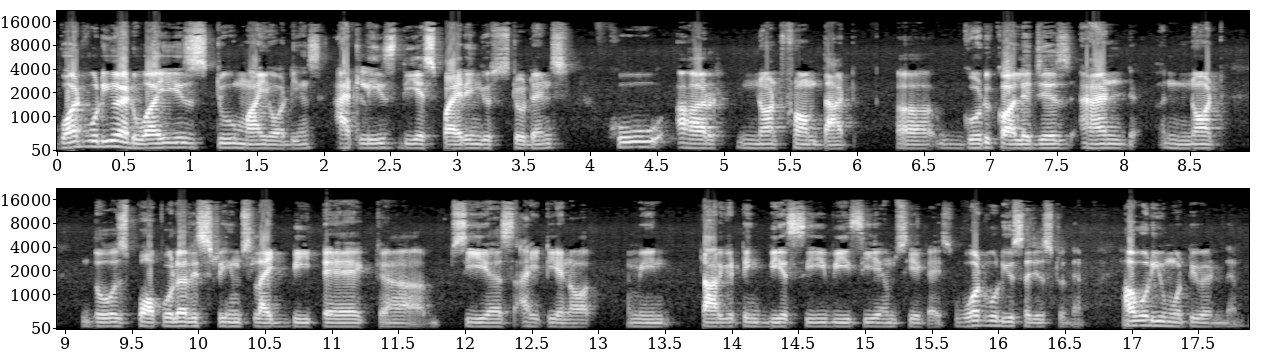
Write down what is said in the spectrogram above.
What would you advise to my audience, at least the aspiring students who are not from that uh, good colleges and not those popular streams like BTech, uh, CS, IT, and all? I mean, targeting BSc, BC, MCA guys. What would you suggest to them? How would you motivate them?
